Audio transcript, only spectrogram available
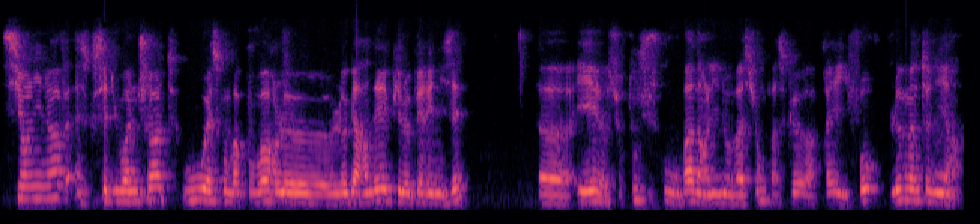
Si on innove, est-ce que c'est du one shot ou est-ce qu'on va pouvoir le, le garder et puis le pérenniser? Et euh, surtout jusqu'où on va dans l'innovation parce que après il faut le maintenir.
